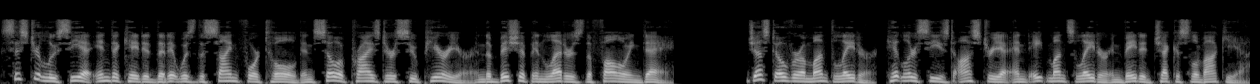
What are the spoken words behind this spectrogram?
Sister Lucia indicated that it was the sign foretold and so apprised her superior and the bishop in letters the following day. Just over a month later, Hitler seized Austria and eight months later invaded Czechoslovakia.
